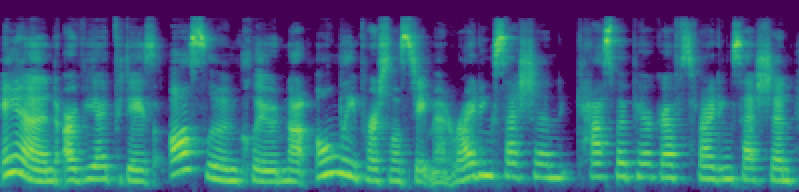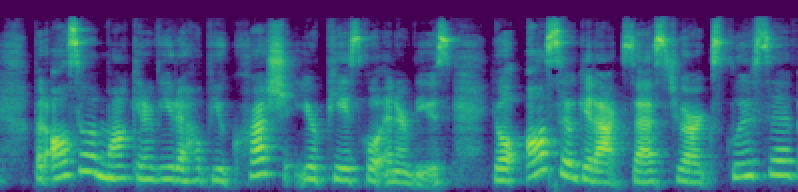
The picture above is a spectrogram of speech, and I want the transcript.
And our VIP days also include not only personal statement writing session, CASPA paragraphs writing session, but also a mock interview to help you crush your PA school interviews. You'll also get access to our exclusive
